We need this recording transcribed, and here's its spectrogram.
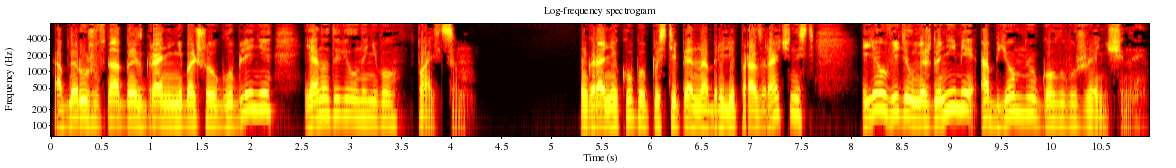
обнаружив на одной из граней небольшое углубление, я надавил на него пальцем. Грани куба постепенно обрели прозрачность, и я увидел между ними объемную голову женщины.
